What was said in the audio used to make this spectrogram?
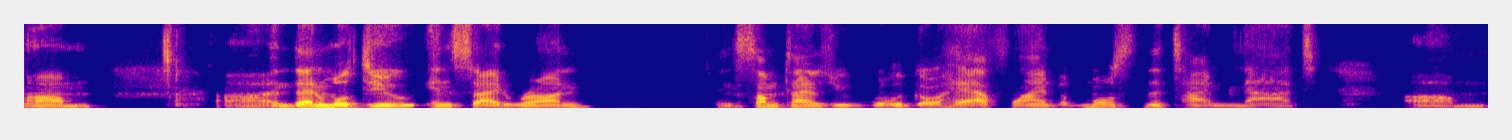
Um, uh, and then we'll do inside run. And sometimes we will go half line, but most of the time not. Um,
